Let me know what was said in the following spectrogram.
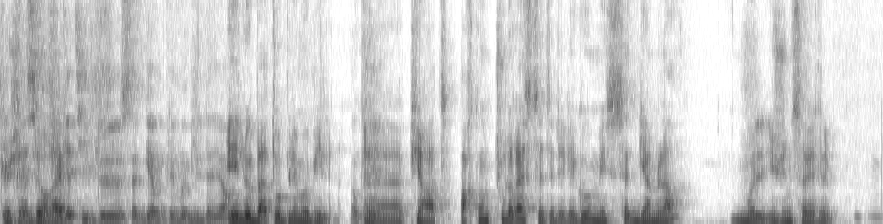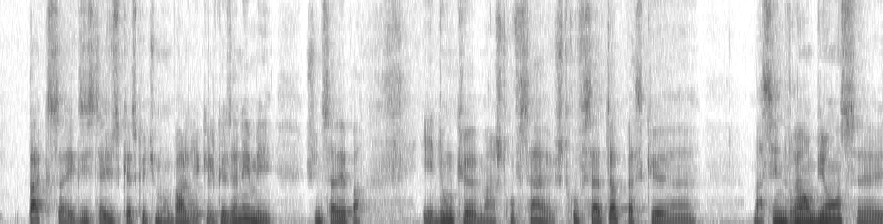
que j'adorais, significatif de cette gamme Playmobil, d'ailleurs. et le bateau Playmobil Ok. euh, pirate. Par contre, tout le reste c'était des Lego, mais cette gamme-là, moi je ne savais pas que ça existait jusqu'à ce que tu m'en parles il y a quelques années, mais je ne savais pas. Et donc, euh, ben, je trouve ça, je trouve ça top parce que euh, ben, c'est une vraie ambiance. euh,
